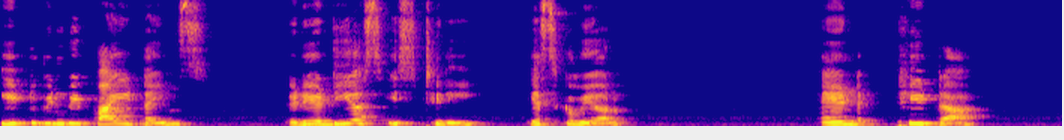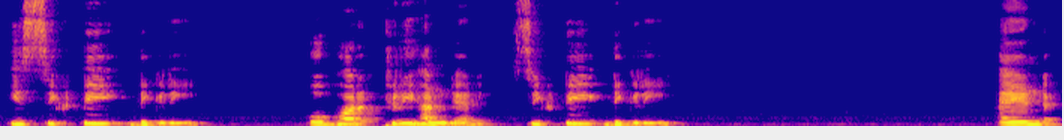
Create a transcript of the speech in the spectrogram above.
it will be pi times radius is 3 square and theta is 60 degree over 360 degree and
